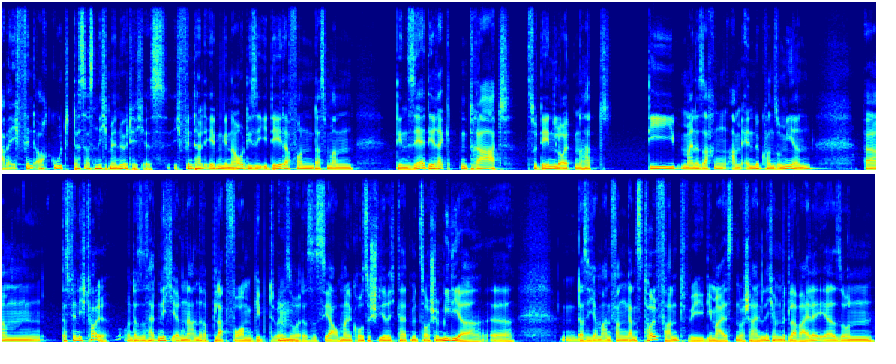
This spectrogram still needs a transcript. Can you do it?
aber ich finde auch gut, dass das nicht mehr nötig ist. Ich finde halt eben genau diese Idee davon, dass man den sehr direkten Draht zu den Leuten hat, die meine Sachen am Ende konsumieren, ähm, das finde ich toll. Und dass es halt nicht irgendeine andere Plattform gibt oder mhm. so. Das ist ja auch meine große Schwierigkeit mit Social Media, äh, dass ich am Anfang ganz toll fand, wie die meisten wahrscheinlich, und mittlerweile eher so ein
